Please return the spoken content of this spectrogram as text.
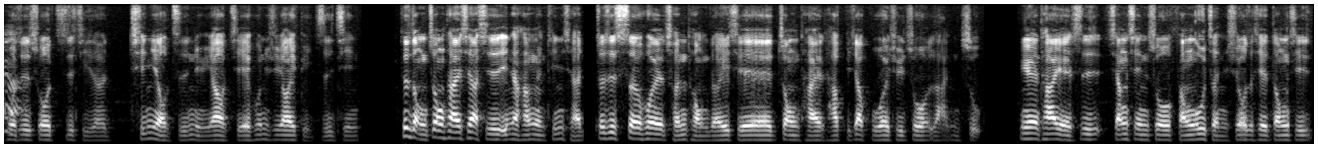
或者是说自己的亲友子女要结婚需要一笔资金。这种状态下，其实银行行员听起来就是社会传统的一些状态，他比较不会去做拦阻，因为他也是相信说房屋整修这些东西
